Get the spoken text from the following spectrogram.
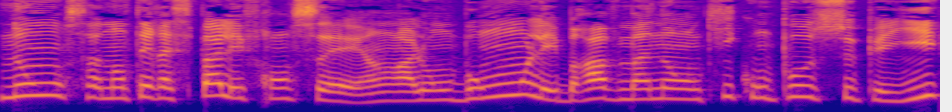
non, ça n'intéresse pas les Français. Hein. Allons bon, les braves manants qui composent ce pays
